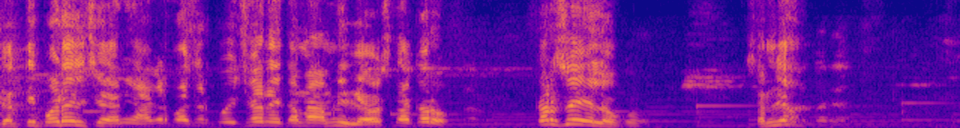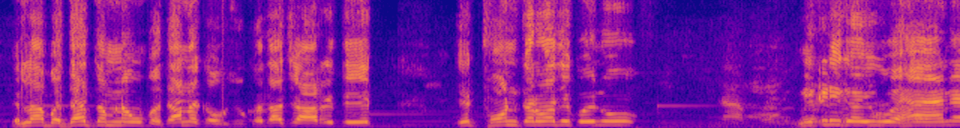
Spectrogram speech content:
વ્યક્તિ પડેલ છે એની આગળ પાછળ કોઈ છે નહીં તમે આમની વ્યવસ્થા કરો. કરશે એ લોકો. સમજ્યા? એટલે આ બધા તમને હું બધાને કહું છું કદાચ આ રીતે એક એક ફોન કરવાથી કોઈનું નીકળી ગયું હોય. હા એને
